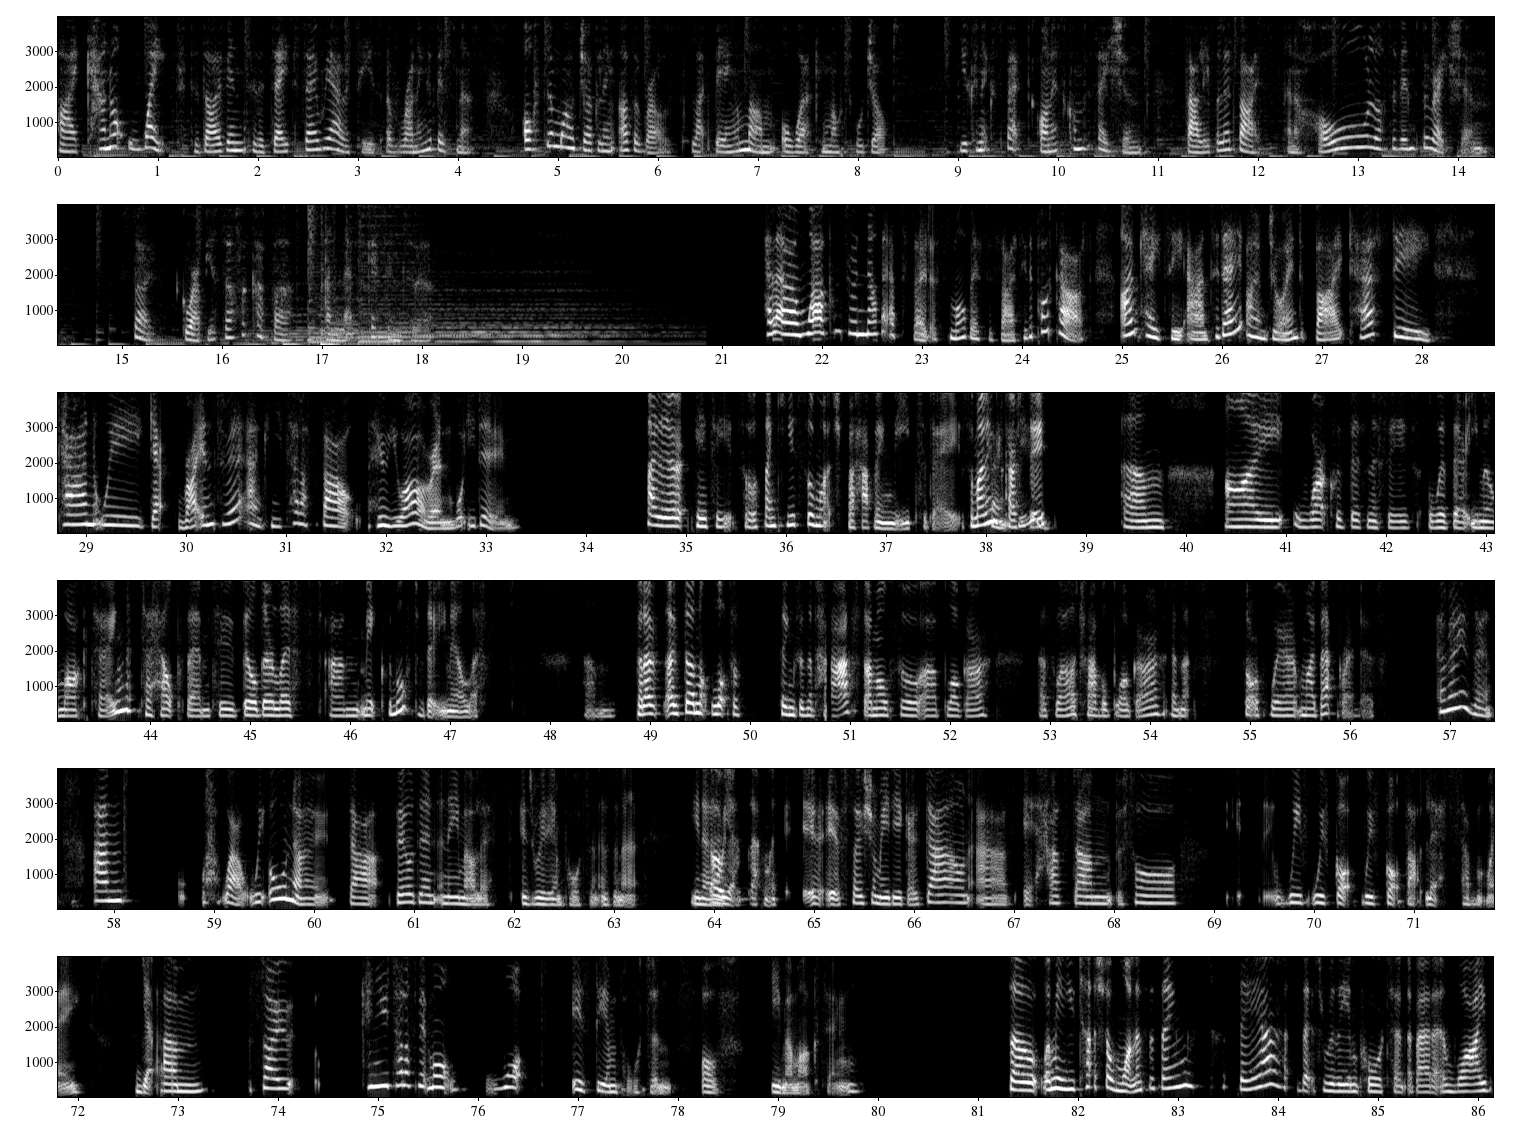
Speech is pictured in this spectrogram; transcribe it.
I cannot wait to dive into the day to day realities of running a business, often while juggling other roles like being a mum or working multiple jobs. You can expect honest conversations, valuable advice, and a whole lot of inspiration. So, grab yourself a cuppa and let's get into it. Hello, and welcome to another episode of Small Biz Society, the podcast. I'm Katie, and today I'm joined by Kirsty. Can we get right into it? And can you tell us about who you are and what you do? Hi there, Katie. So thank you so much for having me today. So my name is Kirsty. Um, I work with businesses with their email marketing to help them to build their list and make the most of their email lists. Um, but I've, I've done lots of things in the past. I'm also a blogger as well, a travel blogger, and that's sort of where my background is. Amazing. And well, we all know that building an email list is really important, isn't it? You know, oh yeah, definitely. If, if social media goes down as it has done before, we've we've got we've got that list, haven't we? Yeah. Um. So, can you tell us a bit more? What is the importance of email marketing? So, I mean, you touched on one of the things there that's really important about it and why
